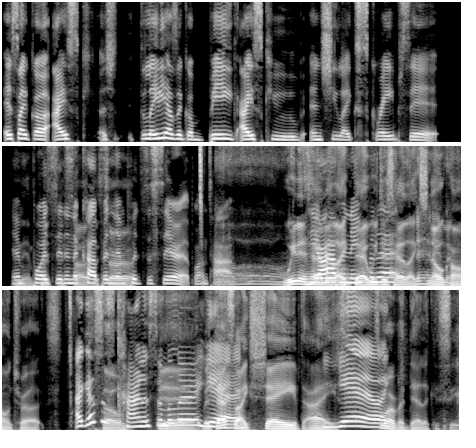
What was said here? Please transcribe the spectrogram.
it's like a ice. The lady has like a big ice cube, and she like scrapes it And and, pours it in a cup, the and then puts the syrup on top. Oh. We didn't Do have it like name that. for We just had like They had snow it cone trucks. I guess So, it's kind of similar. Yeah, Yeah, but that's like shaved ice. Yeah, it's like- more of a delicacy.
